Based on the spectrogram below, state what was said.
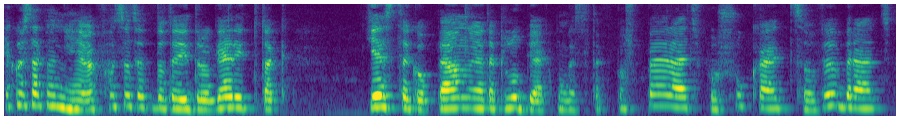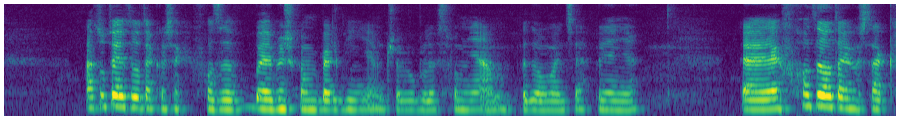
jakoś tak, no nie wiem, jak wchodzę do tej drogerii, to tak jest tego pełno. Ja tak lubię, jak mogę sobie tak poszperać, poszukać, co wybrać. A tutaj to tak jakoś jak wchodzę, bo ja mieszkam w Belgii, nie wiem czy w ogóle wspomniałam w tym momencie, pewnie nie. E, jak wchodzę, to tak jakoś tak,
